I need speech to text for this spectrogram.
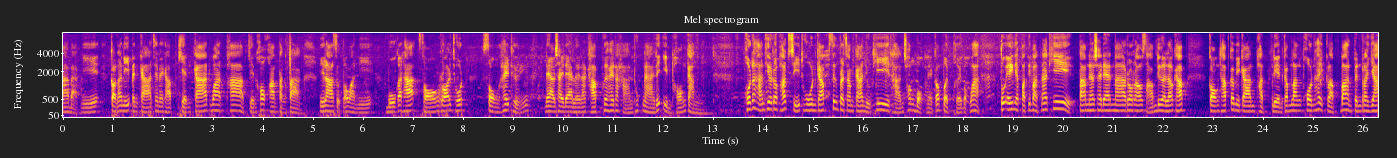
มาแบบนี้ ก่อนหน้านี้เป็นการ์ดใช่ไหมครับ เขียนการ์ดวาดภาพ เขียนข้อความต่างๆนี่ล่าสุดเมื่อวานนี้หมูกระทะ 200 ชุด ส่งให้ถึงแนวชายแดนเลยนะครับ เพื่อให้ทหารทุกนายได้อิ่มท้องกันพลทหารธีรพัฒน์ศรีทูลครับ ซึ่งประจำการอยู่ที่ฐานช่องบกเนี่ยก็เปิดเผยบอกว่า ตัวเองเนี่ยปฏิบัติหน้าที่ตามแนวชายแดนมาราวๆ3เดือนแล้วครับ กองทัพก็มีการผลัดเปลี่ยนกำลังพลให้กลับบ้านเป็นระยะ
